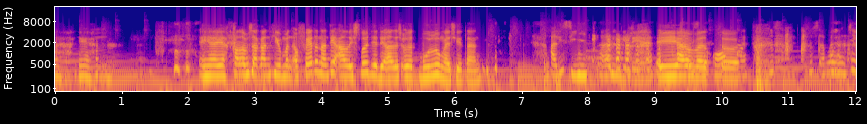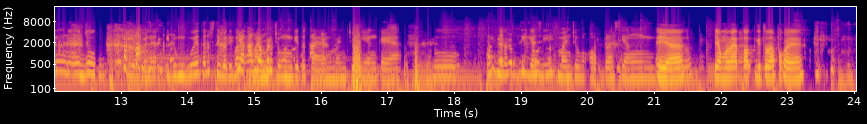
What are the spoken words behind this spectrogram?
ah iya. Hmm, iya ya kalau misalkan human affair nanti alis lu jadi alis ulat bulu nggak sih tan? Alis singitan gitu ya. iya Alis betul. terus terus apa? Kuncing di ujung. iya benar. Hidung gue terus tiba-tiba agak mancung gitu kan. Mancung yang kayak lu ngerti gak sih mancung oplas yang Iya. gitu? yang meletot gitulah pokoknya.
